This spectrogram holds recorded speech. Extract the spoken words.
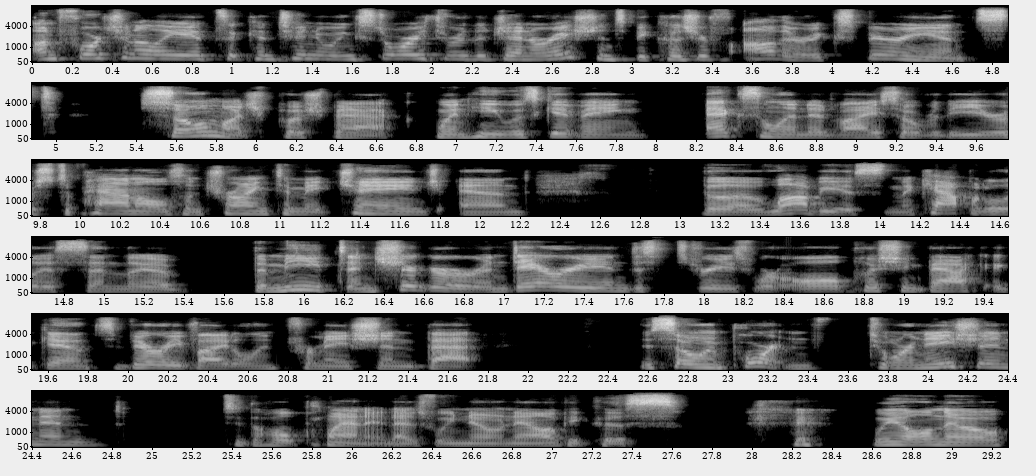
Unfortunately, it's a continuing story through the generations because your father experienced so much pushback when he was giving excellent advice over the years to panels and trying to make change. And the lobbyists and the capitalists and the the meat and sugar and dairy industries were all pushing back against very vital information that is so important to our nation and to the whole planet, as we know now, because we all know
